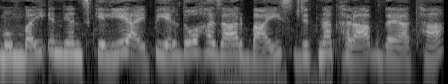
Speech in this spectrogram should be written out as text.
मुंबई इंडियंस के लिए आईपीएल 2022 जितना खराब गया था,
